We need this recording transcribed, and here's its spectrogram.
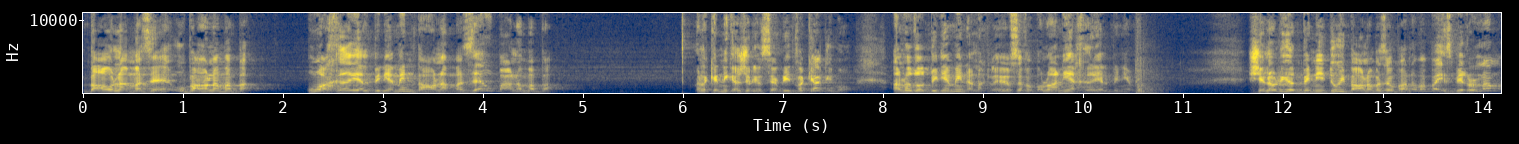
בעולם הזה ובעולם הבא. הוא אחראי על בנימין בעולם הזה ובעולם הבא. על כן ניגש אל יוסף להתווכח עמו. על אודות בנימין, הלך ליוסף, אמר לו, אני אחראי על בנימין. שלא להיות בנידוי בעולם הזה ובעולם הבא, הסביר לו למה.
